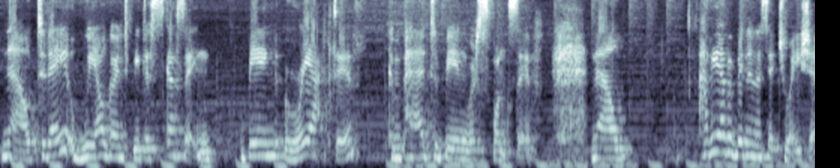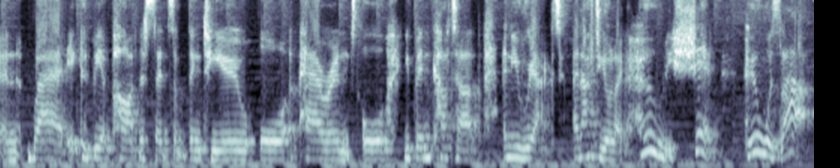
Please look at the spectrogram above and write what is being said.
Now, today we are going to be discussing being reactive compared to being responsive. Now, have you ever been in a situation where it could be a partner said something to you, or a parent, or you've been cut up and you react? And after you're like, holy shit, who was that?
